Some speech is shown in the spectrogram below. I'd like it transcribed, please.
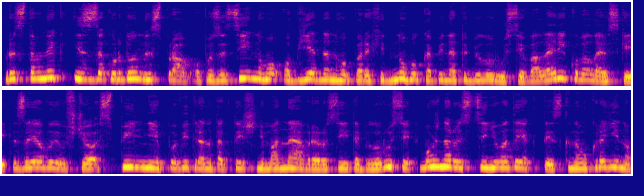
Представник із закордонних справ опозиційного Верховного об'єднаного перехідного кабінету Білорусі Валерій Ковалевський заявив, що спільні повітряно-тактичні маневри Росії та Білорусі можна розцінювати як тиск на Україну.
